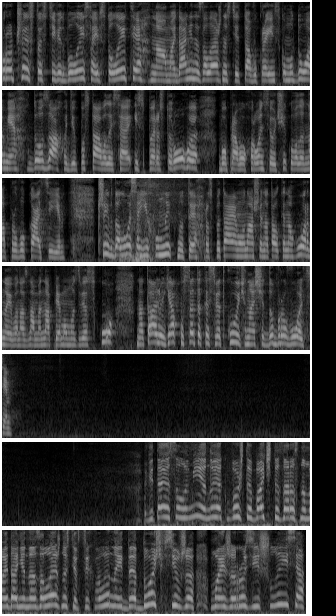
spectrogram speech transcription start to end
Урочистості відбулися і в столиці на майдані Незалежності та в українському домі. До заходів поставилися із пересторогою, бо правоохоронці очікували на провокації. Чи вдалося їх уникнути? Розпитаємо у нашої Наталки Нагорної. Вона з нами на прямому зв'язку. Наталю, як усе таки святкують наші добровольці? Вітаю Соломія. Ну як можете бачити, зараз на майдані Незалежності в ці хвилини йде дощ. Всі вже майже розійшлися.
